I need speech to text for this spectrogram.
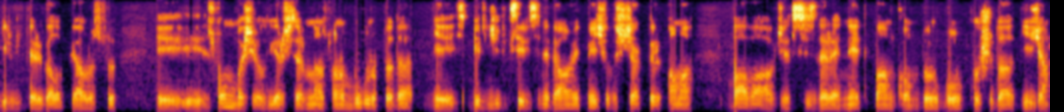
bir Victor Galop yavrusu e, son başarılı yarışlarından sonra bu grupta da e, birincilik serisine devam etmeye çalışacaktır. Ama Baba Avcı sizlere net bankomdur bu koşuda diyeceğim.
